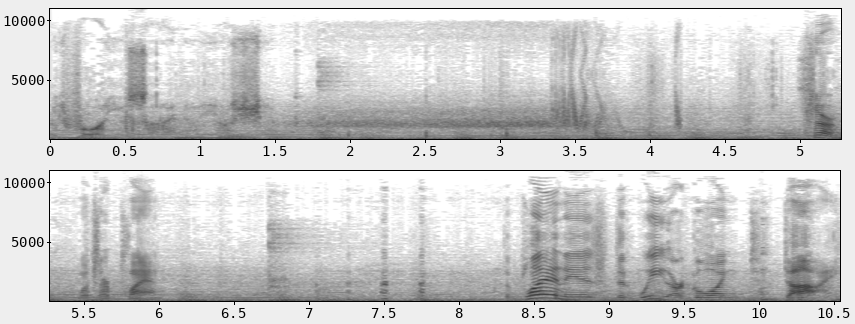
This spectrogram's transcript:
before you surrender your ship. Sir, what's our plan? The plan is that we are going to die.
